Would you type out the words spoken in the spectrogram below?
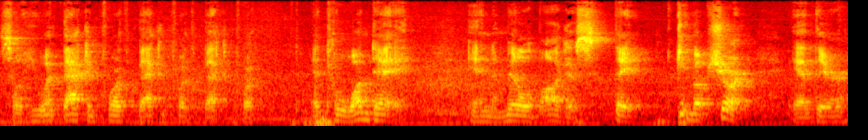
So he went back and forth, back and forth, back and forth, until one day in the middle of August, they came up short and their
